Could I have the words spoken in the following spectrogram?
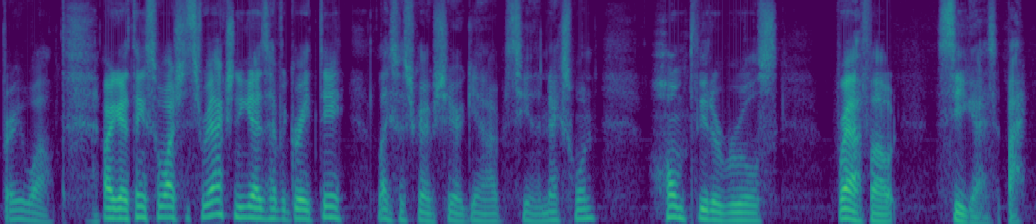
very well. All right, guys, thanks for watching this reaction. You guys have a great day. Like, subscribe, share. Again, I'll see you in the next one. Home theater rules. Raf out. See you guys. Bye.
